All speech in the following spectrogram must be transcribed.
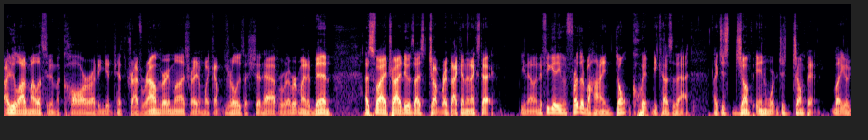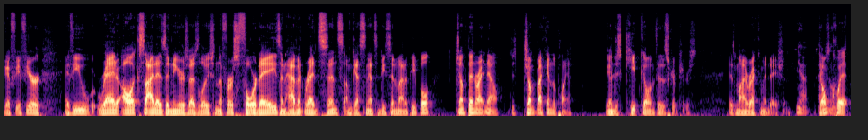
I do a lot of my listening in the car. I didn't get a chance to drive around very much. Right, I didn't wake up as early as I should have, or whatever it might have been. That's what I try to do. Is I just jump right back in the next day. You know, and if you get even further behind, don't quit because of that. Like just jump in, just jump in. Like, like if, if you're if you read all excited as a New Year's resolution the first four days and haven't read since, I'm guessing that's a decent amount of people. Jump in right now. Just jump back in the plan. You know, just keep going through the scriptures. Is my recommendation. Yeah, don't excellent. quit.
